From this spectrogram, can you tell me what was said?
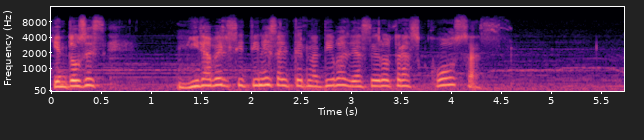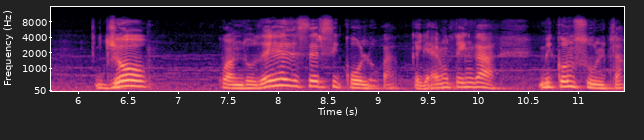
Y entonces mira a ver si tienes alternativas de hacer otras cosas. Yo, cuando deje de ser psicóloga, que ya no tenga mi consulta,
